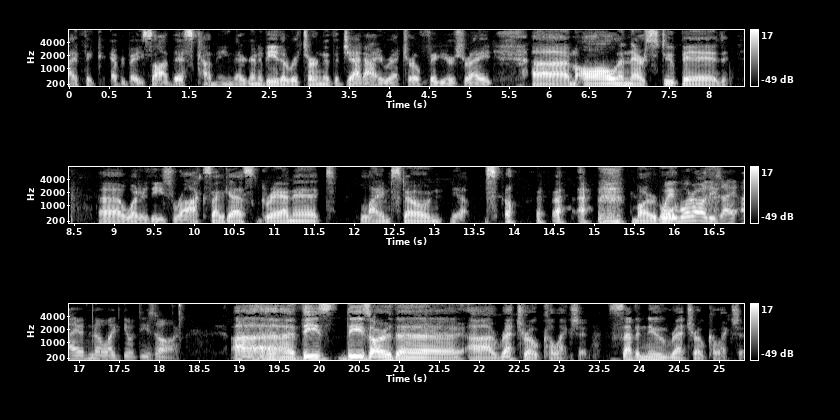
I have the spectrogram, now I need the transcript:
I think everybody saw this coming. They're going to be the Return of the Jedi retro figures, right? Um, all in their stupid. Uh, what are these rocks? I guess granite, limestone. Yeah. So marble. Wait, what are these? I, I have no idea what these are. Uh, these these are the uh, retro collection, seven new retro collection,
